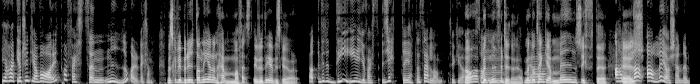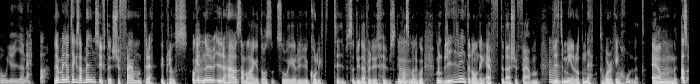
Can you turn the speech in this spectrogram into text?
jag, har, jag tror inte jag har varit på en fest sedan nyår. Liksom. Men ska vi bryta ner en hemmafest? Är det det vi ska göra? Ja, vet du, det är ju faktiskt jätte, jättesällan, tycker jag. Ja, som- men nu för tiden ja. Men då Ja. tänker jag main syfte. Alla, eh, alla jag känner bor ju i en etta. Ja, men jag tänker så här, main syfte 25-30 plus. Okej, Mm. nu i det här sammanhanget då, så, så är det ju kollektiv, så det är därför det är ett hus. Det är massa Mm. människor. Men blir det inte någonting efter där 25, lite mer åt networking-hållet? Än, alltså,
